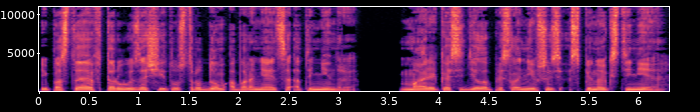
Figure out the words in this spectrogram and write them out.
и, поставив вторую защиту, с трудом обороняется от Эниндры. Марика сидела, прислонившись спиной к стене,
